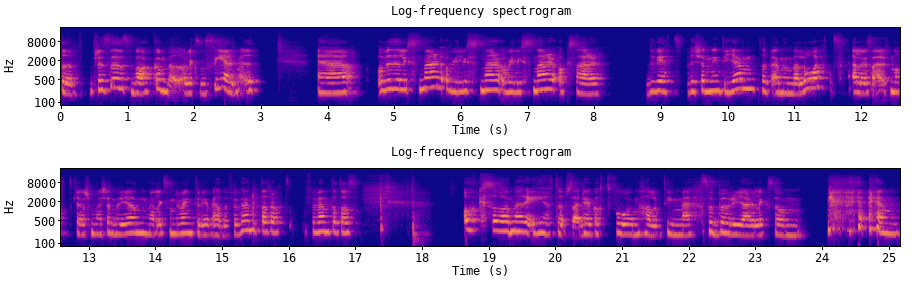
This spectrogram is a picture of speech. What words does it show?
typ precis bakom mig och liksom ser mig. Eh, och vi lyssnar och vi lyssnar och vi lyssnar och så här du vet, vi känner inte igen typ en enda låt. Eller så här, något kanske man känner igen men liksom, det var inte det vi hade förväntat oss. Förväntat oss. Och så när det är typ så här, det har gått två och en halv timme så börjar liksom en,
